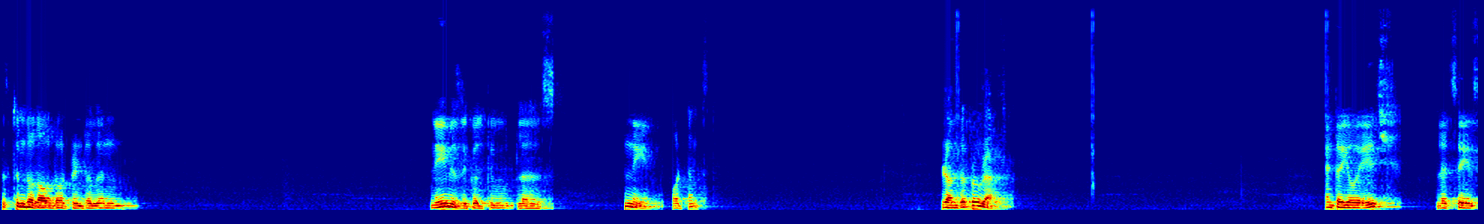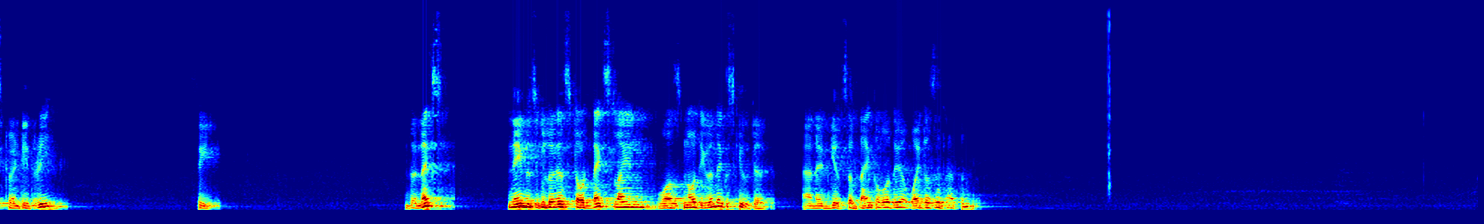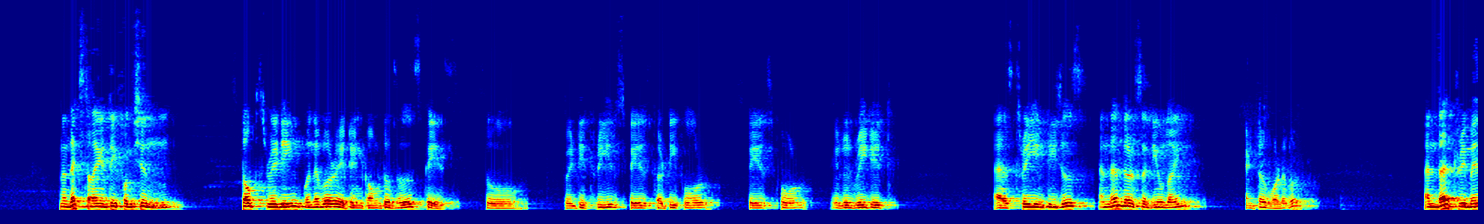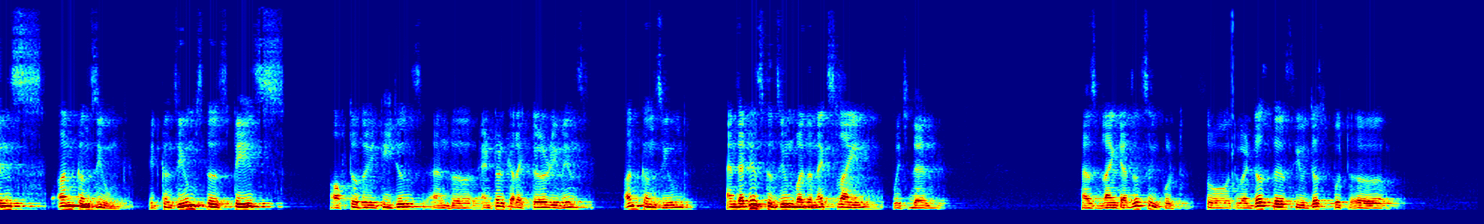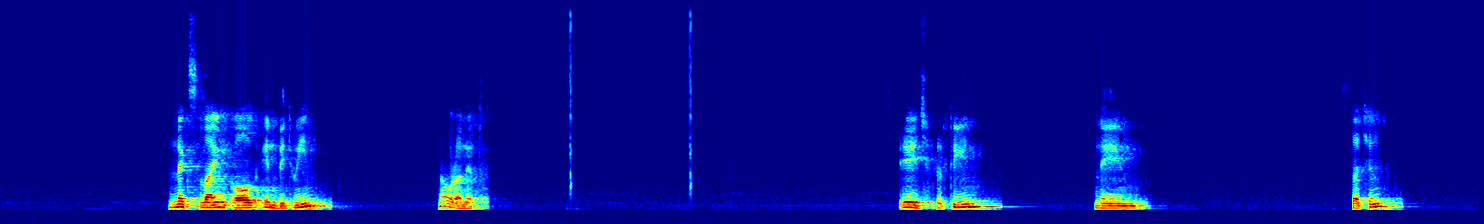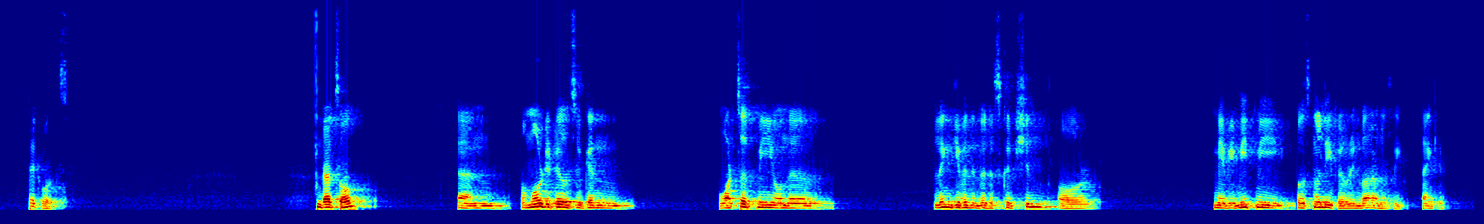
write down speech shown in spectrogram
system dot out dot println name is equal to plus name. What next? Run the program. Enter your age. Let's say it's 23. See. The next name is equal to s next line was not even executed and it gives a blank over there. Why does it happen? The next int function stops reading whenever it encounters a space. So 23 space 34 space 4, it will read it as three integers and then there's a new line, enter whatever. And that remains unconsumed. It consumes the space after the integers and the enter character remains unconsumed and that is consumed by the next line which then has blank as its input. So to adjust this you just put a next line call in between. Now run it. Age 15, name Sachin, it works. That's all. And for more details, you can WhatsApp me on the link given in the description or maybe meet me personally if you're in Varanasi. Thank you.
